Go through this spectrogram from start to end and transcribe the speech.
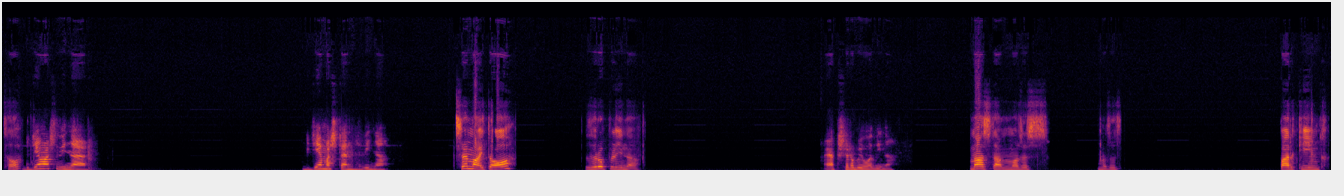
Co? Gdzie masz linę? Gdzie masz ten linę? Trzymaj to. Zrób linę. A jak się robiło linę? Masz tam, możesz. Możesz. Parking.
